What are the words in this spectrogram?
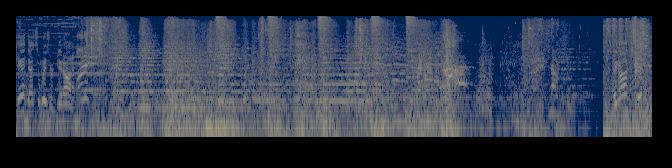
Kid, that's the wizard. Get on it. On it! Hang on, kid.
